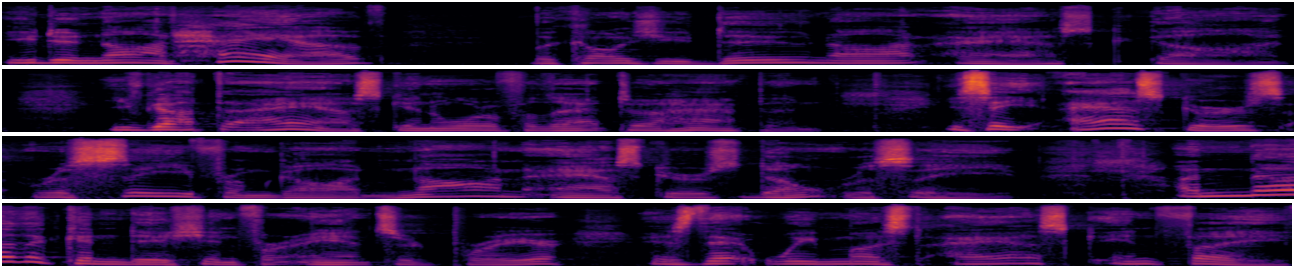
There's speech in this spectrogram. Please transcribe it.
You do not have because you do not ask God. You've got to ask in order for that to happen. You see, askers receive from God, non askers don't receive. Another condition for answered prayer is that we must ask in faith.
